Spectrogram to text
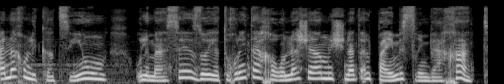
אנחנו לקראת סיום, ולמעשה זוהי התוכנית האחרונה שלנו לשנת 2021.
